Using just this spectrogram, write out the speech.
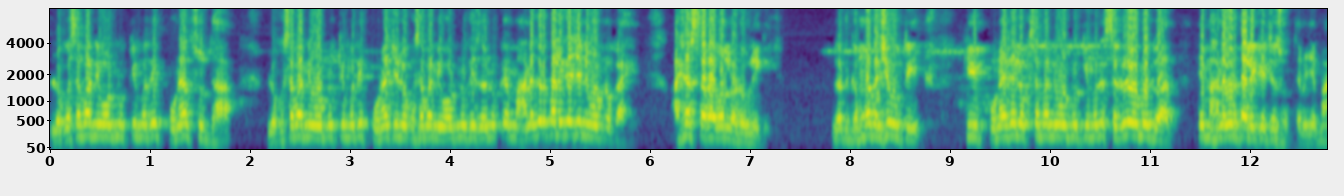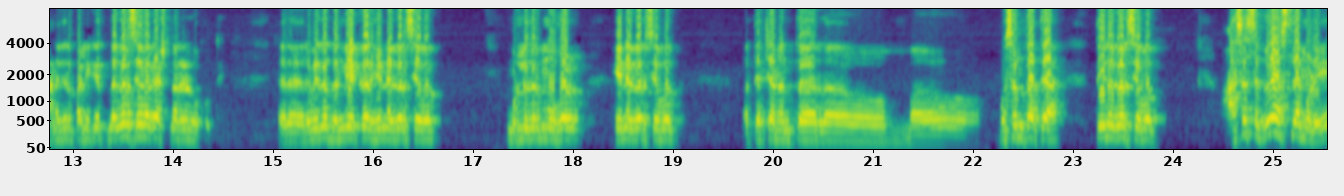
लोकसभा निवडणुकीमध्ये पुण्यात सुद्धा लोकसभा निवडणुकीमध्ये पुण्याची लोकसभा निवडणूक ही जणू काही महानगरपालिकेची निवडणूक आहे अशा स्तरावर लढवली गेली. त्यात गंमत अशी होती की पुण्याच्या लोकसभा निवडणुकीमध्ये सगळे उमेदवार हे महानगरपालिकेचेच होते म्हणजे महानगरपालिकेत नगरसेवक असणारे लोक होते. रवींद्र दंगेकर हे नगरसेवक मुरलीधर मोहोळ हे नगरसेवक त्याच्यानंतर वसंतात्या ते नगरसेवक असं सगळं असल्यामुळे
